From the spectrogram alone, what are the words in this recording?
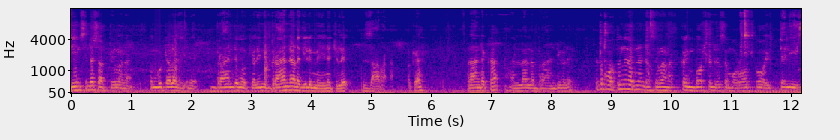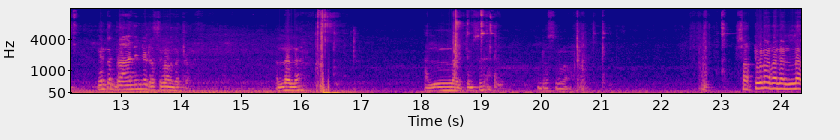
ജീൻസിന്റെ ഷർട്ടുകളാണ് പെൺകുട്ടികളെ ബ്രാൻഡ് നോക്കിയാൽ. ഇനി ബ്രാൻഡാണ് ഇതിൽ ആയിട്ടുള്ള സാറ ഓക്കെ ബ്രാൻഡൊക്കെ നല്ല നല്ല ബ്രാൻഡുകൾ ഇതൊക്കെ പുറത്തുനിന്ന് വരുന്ന ഡ്രസ്സുകളാണ്. ഒക്കെ ഇമ്പോർട്ടന്റ് ഡ്രസ്സ് മൊറോക്കോ ഇറ്റലി ഇങ്ങനത്തെ ബ്രാൻഡിന്റെ ഡ്രസ്സുകളാണ് ഇതൊക്കെ. നല്ല നല്ല നല്ല ഐറ്റംസ് ഡ്രസ്സുകളാണ്. ഷർട്ടുകൾ പറഞ്ഞാൽ എല്ലാ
